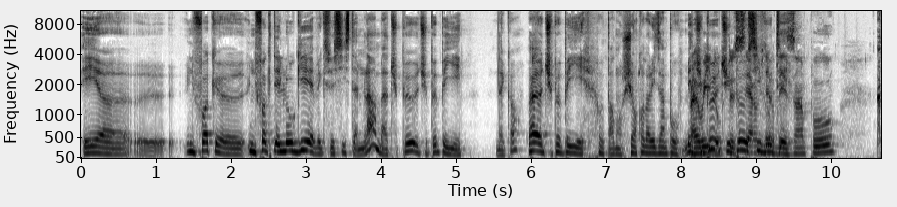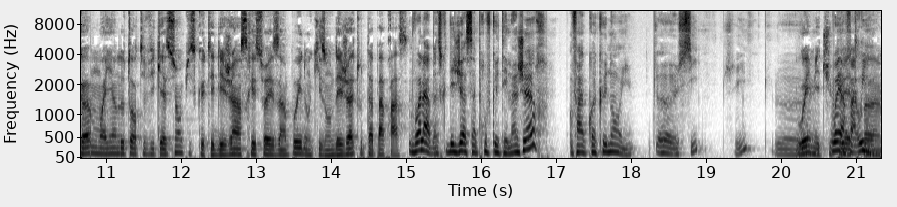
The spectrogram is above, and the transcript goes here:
Et euh, une fois que une fois que t'es logué avec ce système-là, bah tu peux tu peux payer. D'accord? Euh, Tu peux payer. Oh, pardon, je suis encore dans les impôts. Mais ah tu oui, peux, donc tu te peux aussi voter. des impôts comme moyen d'authentification puisque t'es déjà inscrit sur les impôts et donc ils ont déjà toute ta paperasse. Voilà, parce que déjà, ça prouve que t'es majeur. Enfin, quoique non, euh, si, si. Euh, Oui, mais tu ouais, peux enfin, être. oui. euh,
